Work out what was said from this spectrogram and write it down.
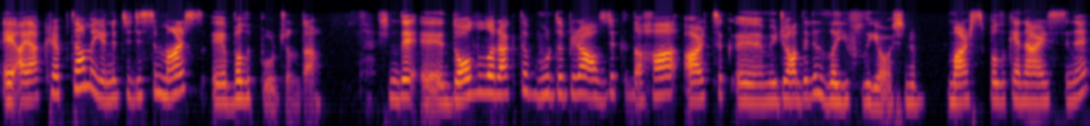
E, Ayakrep'te ama yöneticisi Mars e, balık burcunda. Şimdi e, doğal olarak da burada birazcık daha artık e, mücadele zayıflıyor. Şimdi Mars balık enerjisini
